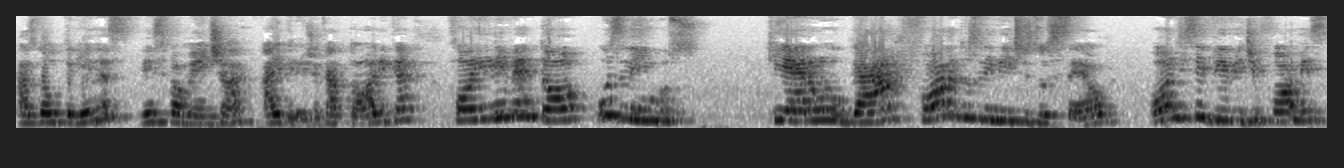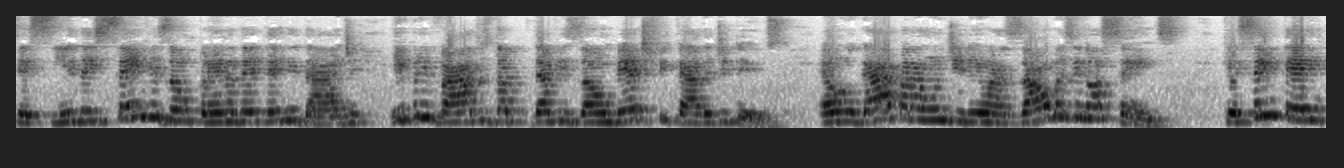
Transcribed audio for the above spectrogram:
as doutrinas, principalmente a, a Igreja Católica, foi e inventou os limbos, que era um lugar fora dos limites do céu, onde se vive de forma esquecida e sem visão plena da eternidade e privados da, da visão beatificada de Deus. É um lugar para onde iriam as almas inocentes, que sem terem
